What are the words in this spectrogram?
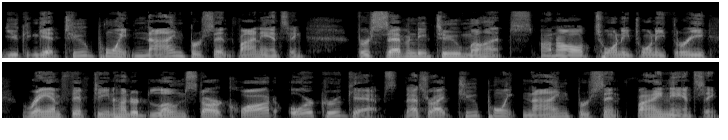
you can get 2.9% financing for 72 months on all 2023 Ram 1500 Lone Star Quad or Crew Cabs. That's right, 2.9% financing.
